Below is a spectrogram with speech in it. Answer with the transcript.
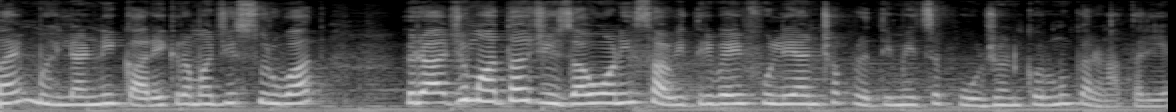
आहे महिलांनी कार्यक्रमाची सुरुवात राजमाता जिजाऊ आणि सावित्रीबाई फुले यांच्या प्रतिमेचं पूजन करून करण्यात आली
